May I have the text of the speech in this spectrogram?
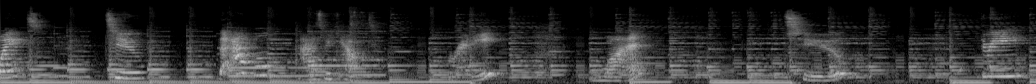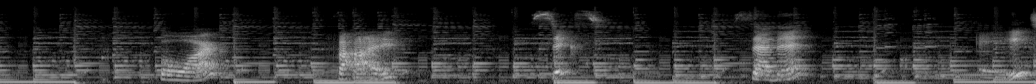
point to the apple as we count. Ready? One, two, three, four, five, six, seven, eight,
